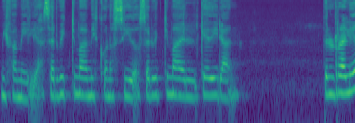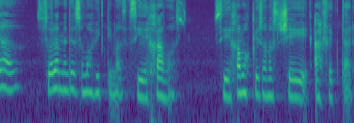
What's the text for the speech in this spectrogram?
mi familia, ser víctima de mis conocidos, ser víctima del qué dirán. Pero en realidad solamente somos víctimas si dejamos, si dejamos que eso nos llegue a afectar,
